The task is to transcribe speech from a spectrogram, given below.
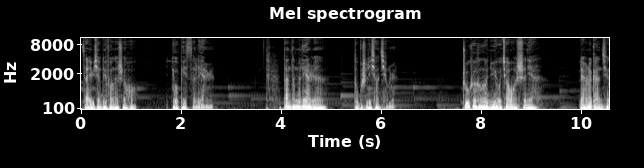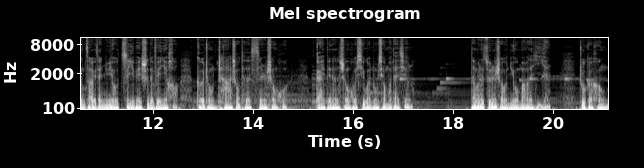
在遇见对方的时候，有彼此恋人，但他们恋人都不是理想情人。朱克恒和女友交往十年，两人的感情早已在女友自以为是的为你好、各种插手他的私人生活、改变他的生活习惯中消磨殆尽了。但为了遵守女友妈妈的遗言，朱克恒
